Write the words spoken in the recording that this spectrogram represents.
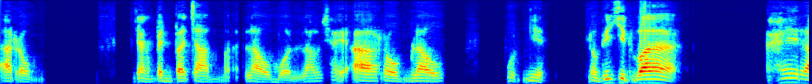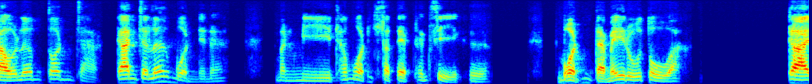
อารมณ์ อย่างเป็นประจำอะเราบ่น เราใช้อารมณ์ เราหงุดหงิด หลวงพี่คิดว่าให้เราเริ่มต้นจากการจะเลิกบ่นเนี่ยนะ มันมีทั้งหมดสเต็ปทั้งสี่คือบ่นแต่ไม่รู้ตัว กลาย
